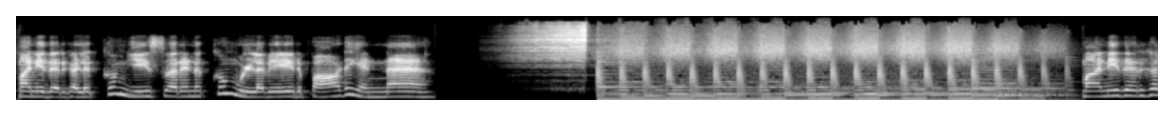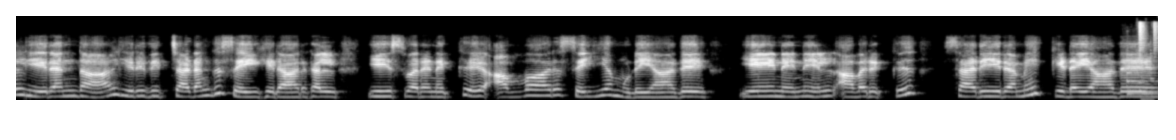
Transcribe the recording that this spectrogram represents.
மனிதர்களுக்கும் ஈஸ்வரனுக்கும் உள்ள வேறுபாடு என்ன? மனிதர்கள் இறந்தால் இறுதிச் சடங்கு செய்கிறார்கள். ஈஸ்வரனுக்கு அவ்வாறு செய்ய முடியாது. ஏனெனில் அவருக்கு சரீரமே கிடையாது.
